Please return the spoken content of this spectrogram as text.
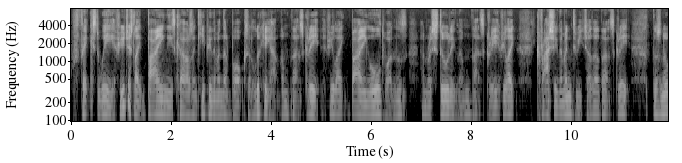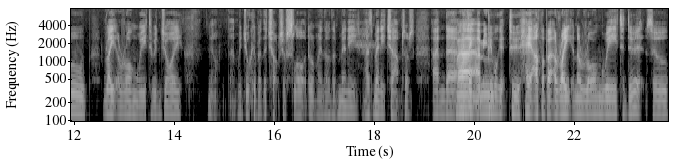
fixed way. If you just like buying these cars and keeping them in their box and looking at them, that's great. If you like buying old ones and restoring them, that's great. If you like crashing them into each other, that's great. There's no right or wrong way to enjoy. You know, we joke about the Church of Slot, don't we? There are many has many chapters, and uh, Well, I think I mean- people get too het up about a right and a wrong way to do it. So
